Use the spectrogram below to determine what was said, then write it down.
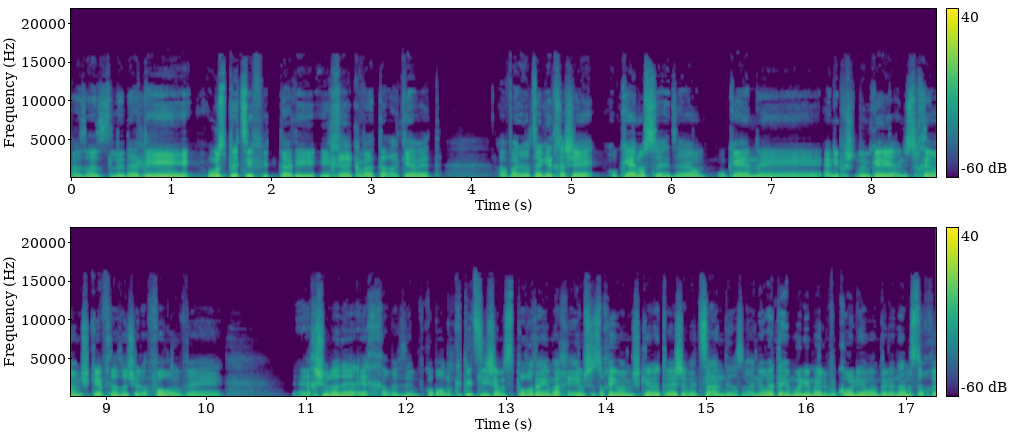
אז, אז לדעתי, הוא ספציפית, לדעתי, איחר כבר את הרכבת, אבל אני רוצה להגיד לך שהוא כן עושה את זה היום, הוא כן, אה, אני פשוט במקרה, אני שוחה עם המשקפת הזאת של הפורום, ואיכשהו, לא יודע איך, אבל זה כל פעם מקפיץ לי שם ספורטאים האחרים ששוחים עם המשקפת, ויש שם את סנדרס, ואני רואה את האימונים האלה, וכל יום הבן אדם שוחה,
